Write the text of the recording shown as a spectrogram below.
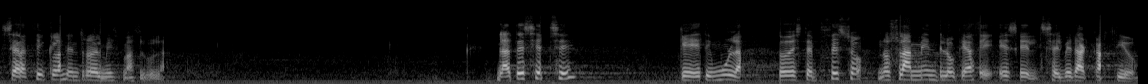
se reciclan dentro de la misma célula. La TSH, que estimula todo este proceso, no solamente lo que hace es que se libera calcio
